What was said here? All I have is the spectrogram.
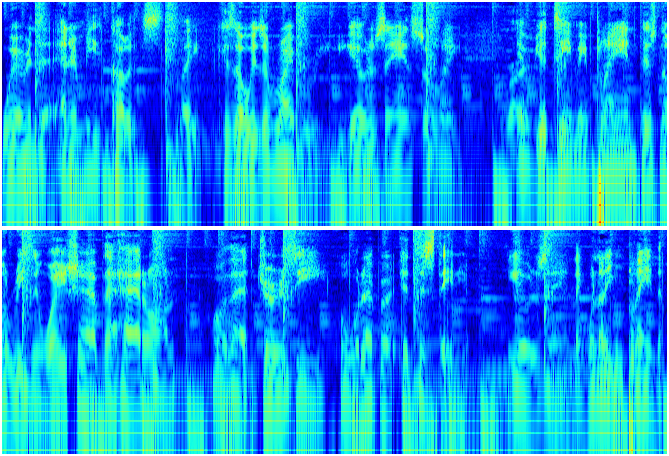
wearing the enemy colors. Like it's always a rivalry. You get what I'm saying? So like. Right. If your team ain't playing, there's no reason why you should have that hat on or that jersey or whatever at this stadium. You get what I'm saying? Like we're not even playing them.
